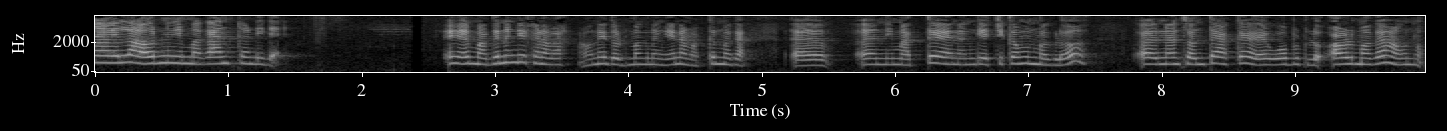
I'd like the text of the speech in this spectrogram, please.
ನಾವೆಲ್ಲ ಅವ್ರನ್ನ ನಿಮ್ಮ ಮಗ ಅಂದ್ಕೊಂಡಿದ್ದೆ ಏ ಮಗನಂಗೆ ಕಣವ ಅವನೇ ದೊಡ್ಡ ಮಗನಂಗೆ ನಮ್ಮ ಅಕ್ಕನ ಮಗ. ನಿಮ್ಮ ಅತ್ತೆ ನನಗೆ ಚಿಕ್ಕಮ್ಮನ ಮಗಳು. ನನ್ನ ಸ್ವಂತ ಅಕ್ಕ ಹೋಗ್ಬಿಟ್ಲು. ಅವಳ ಮಗ ಅವನು.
